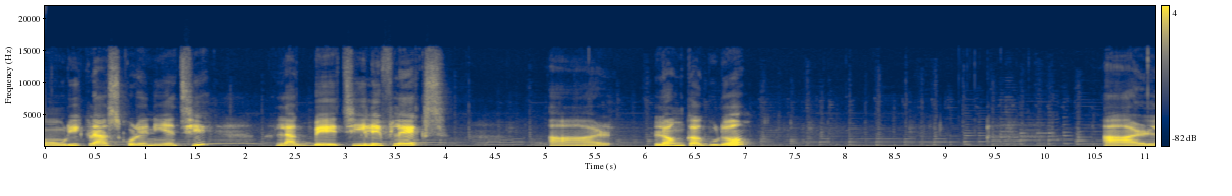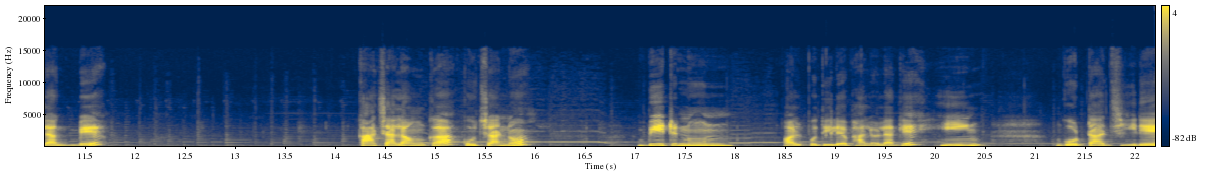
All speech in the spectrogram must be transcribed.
মৌরি ক্রাশ করে নিয়েছি, লাগবে চিলি ফ্লেক্স আর লঙ্কা গুঁড়ো। আর লাগবে কাঁচা লঙ্কা কুচানো, বিট, নুন অল্প দিলে ভালো লাগে, হিং, গোটা জিরে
